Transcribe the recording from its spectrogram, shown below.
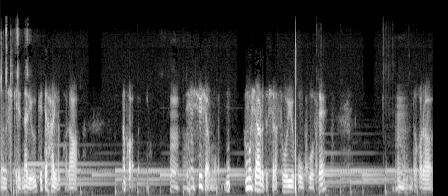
その試験なりを受けて入るから、なんか、うんうん。編集者も、ももしあるとしたらそういう方向性？ううんん。だから、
